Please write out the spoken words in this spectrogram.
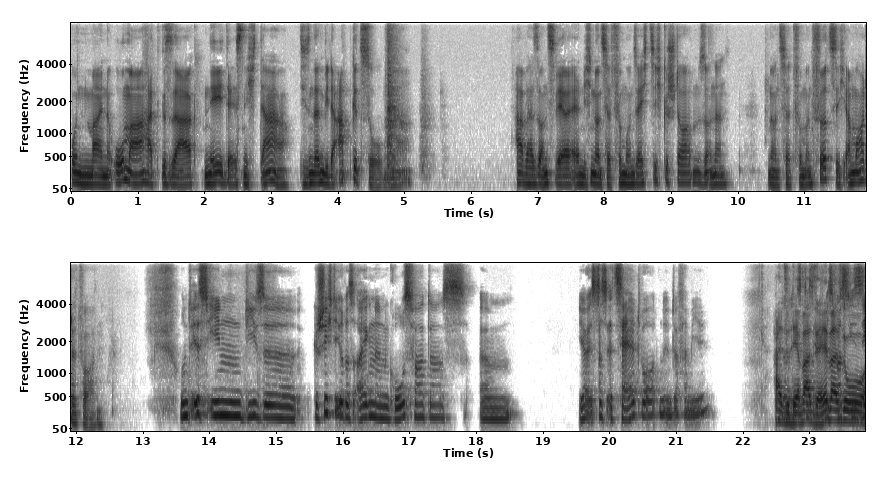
und meine Oma hat gesagt, nee, der ist nicht da. Die sind dann wieder abgezogen, ja. Aber sonst wäre er nicht 1965 gestorben, sondern 1945 ermordet worden. Und ist Ihnen diese Geschichte Ihres eigenen Großvaters, ähm, ja, ist das erzählt worden in der Familie? Also der war selber etwas, so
